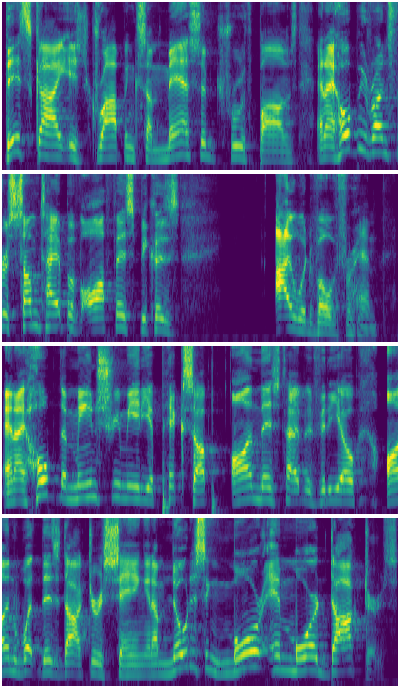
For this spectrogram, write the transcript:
This guy is dropping some massive truth bombs, and I hope he runs for some type of office because I would vote for him. And I hope the mainstream media picks up on this type of video, on what this doctor is saying. And I'm noticing more and more doctors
